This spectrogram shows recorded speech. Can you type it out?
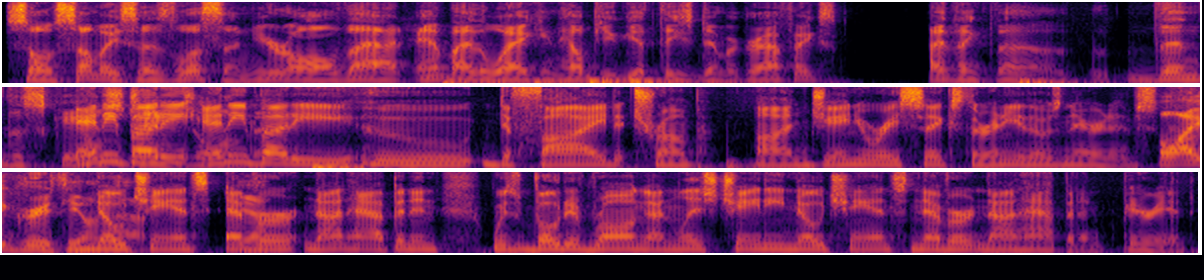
So if somebody says, "Listen, you're all that," and by the way, I can help you get these demographics. I think the then the scale Anybody anybody who defied Trump on January 6th or any of those narratives. Oh, I agree with you. no that. chance ever not happening. Was voted wrong on Liz Cheney. No chance, never not happening. Period.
